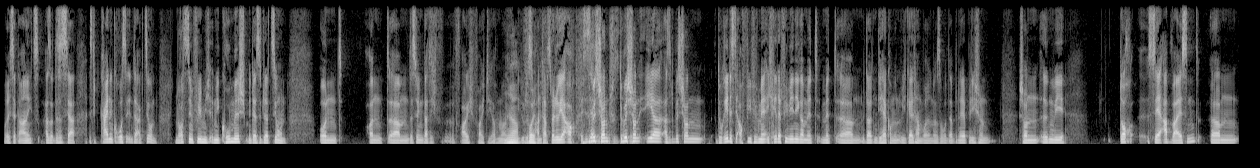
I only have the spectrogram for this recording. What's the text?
oder ich sage gar nichts. Also das ist ja, es gibt keine große Interaktion. Und trotzdem fühle ich mich irgendwie komisch mit der Situation. Und und ähm, deswegen dachte ich, frage ich, frage ich dich einfach mal, ja, wie, du das handhabst, weil du ja auch, du bist ja schon, du bist schon eher, also du bist schon, du redest ja auch viel, viel mehr, ich rede viel weniger mit, mit, ähm, mit Leuten, die herkommen und irgendwie Geld haben wollen oder so. Da bin, da bin ich schon, schon irgendwie doch sehr abweisend. Ähm,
